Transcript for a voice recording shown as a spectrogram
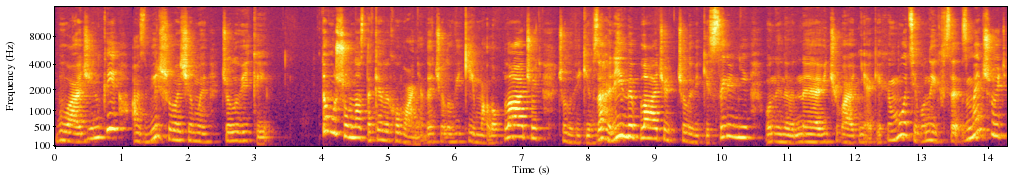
бувають жінки, а збільшувачами чоловіки. Тому що у нас таке виховання, де чоловіки мало плачуть, чоловіки взагалі не плачуть, чоловіки сильні, вони не, відчувають ніяких емоцій, вони їх все зменшують.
